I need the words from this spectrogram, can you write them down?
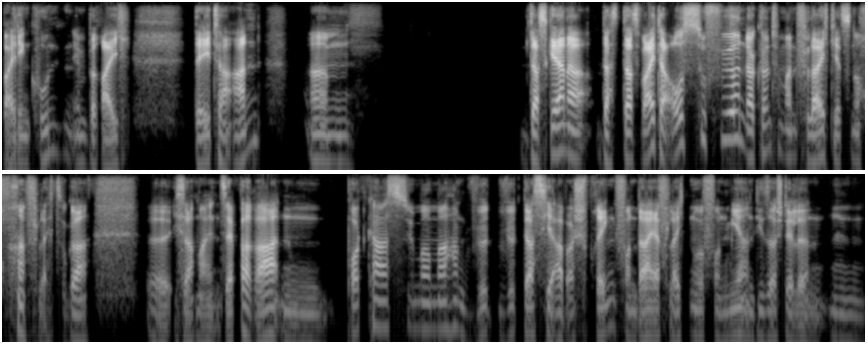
bei den Kunden im Bereich Data an. Ähm, das gerne, das, das weiter auszuführen, da könnte man vielleicht jetzt nochmal, vielleicht sogar, äh, ich sag mal, einen separaten Podcast über machen, wird, wird das hier aber sprengen. Von daher vielleicht nur von mir an dieser Stelle ein,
